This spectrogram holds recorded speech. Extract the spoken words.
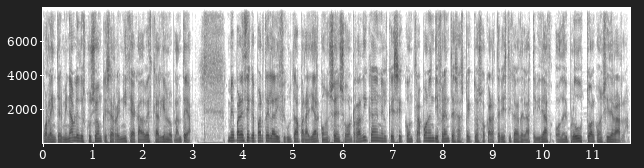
por la interminable discusión que se reinicia cada vez que alguien lo plantea. Me parece que parte de la dificultad para hallar consenso radica en el que se contraponen diferentes aspectos o características de la actividad o del producto al considerarla.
